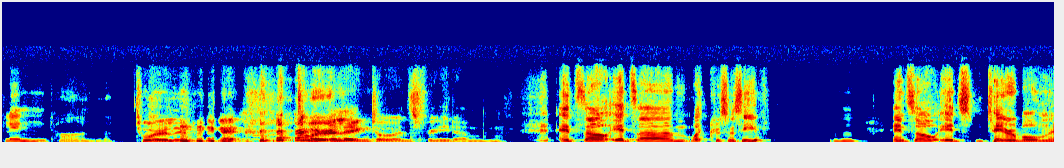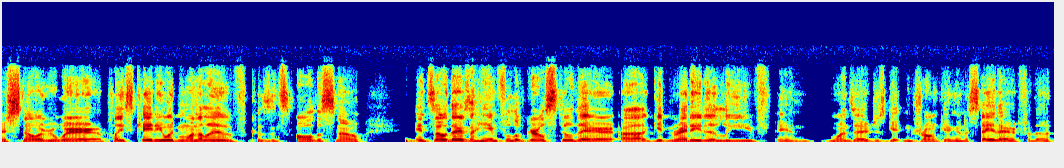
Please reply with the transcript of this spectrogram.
Clinton. twirling. Twirling towards freedom. and so it's um, what Christmas Eve, Mhm. And so it's terrible, and there's snow everywhere. A place Katie wouldn't want to live because it's all the snow. And so there's a handful of girls still there, uh, getting ready to leave, and ones that are just getting drunk and gonna stay there for the,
